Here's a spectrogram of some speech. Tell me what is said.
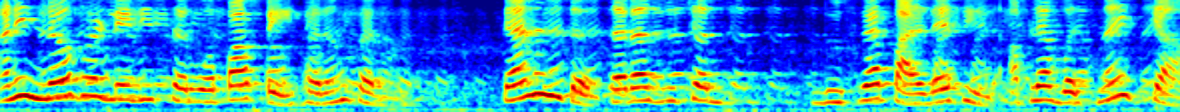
आणि न घडलेली सर्व पापे हरण करा. त्यानंतर तराजूच्या दुसऱ्या पारड्यातील आपल्या वजना इतक्या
